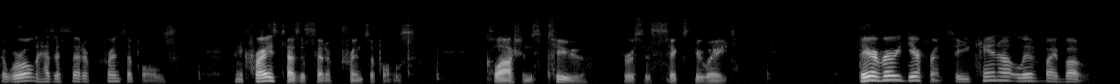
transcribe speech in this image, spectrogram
The world has a set of principles, and Christ has a set of principles. Colossians 2, verses 6 through 8. They are very different, so you cannot live by both.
